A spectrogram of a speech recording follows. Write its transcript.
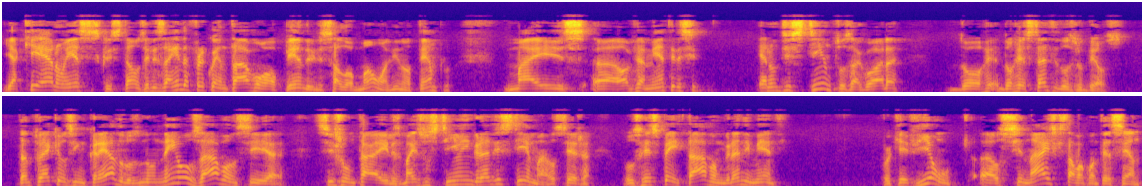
E aqui eram esses cristãos, eles ainda frequentavam o alpendre de Salomão ali no templo, mas uh, obviamente eles eram distintos agora do, restante dos judeus. Tanto é que os incrédulos não, nem ousavam se, se juntar a eles, mas os tinham em grande estima, ou seja, os respeitavam grandemente, porque viam uh, os sinais que estavam acontecendo.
